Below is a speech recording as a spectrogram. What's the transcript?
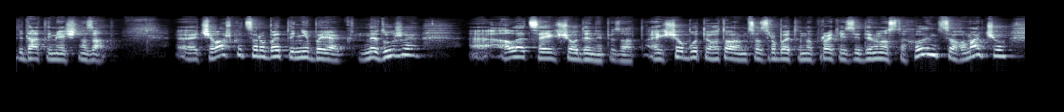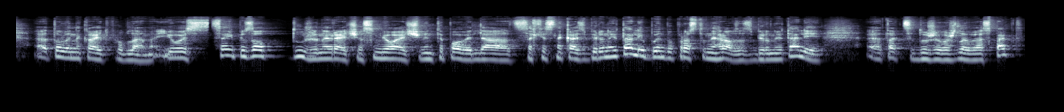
віддати м'яч назад. Е, Чи важко це робити? Ніби як не дуже. Е, Але це якщо один епізод. А якщо бути готовим це зробити на протязі 90 хвилин цього матчу, е, то виникають проблеми. І ось цей епізод дуже навряд чи сумніваюся, що він типовий для захисника збірної Італії, бо він би просто не грав за збірну Італії. Е, Так, це дуже важливий аспект.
